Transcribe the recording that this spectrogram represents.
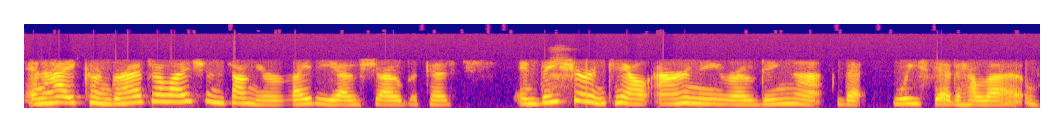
And hey, congratulations on your radio show because, and be sure and tell Ernie Rodina that we said hello.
